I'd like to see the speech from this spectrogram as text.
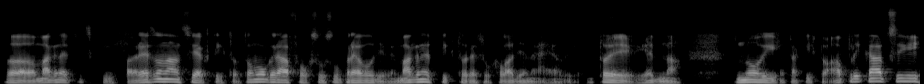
v magnetických rezonanciách, v týchto tomografoch sú súpravodivé magnety, ktoré sú chladené helium. To je jedna z mnohých takýchto aplikácií.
